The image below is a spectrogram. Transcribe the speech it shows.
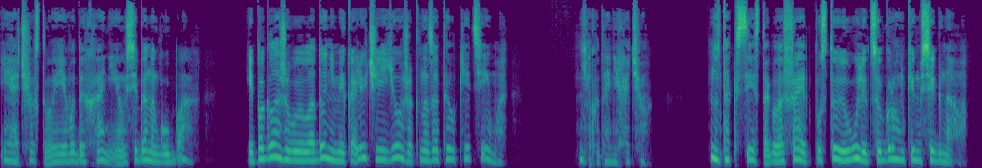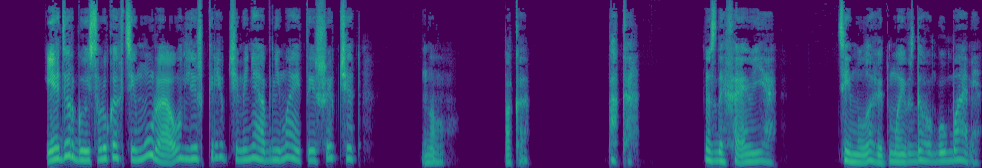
Я чувствую его дыхание у себя на губах и поглаживаю ладонями колючий ёжик на затылке Тима. Никуда не хочу но таксист оглашает пустую улицу громким сигналом. Я дергаюсь в руках Тимура, а он лишь крепче меня обнимает и шепчет «Ну, пока». «Пока». Вздыхаю я. Тим ловит мой вздох губами,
